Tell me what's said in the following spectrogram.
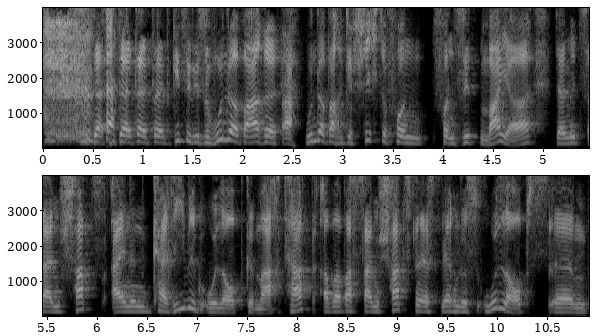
da, da, da, da gibt es ja diese wunderbare, ah. wunderbare Geschichte von, von Sid Meier, der mit seinem Schatz einen Karibikurlaub gemacht hat, aber was seinem Schatz dann erst während des Urlaubs ähm,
